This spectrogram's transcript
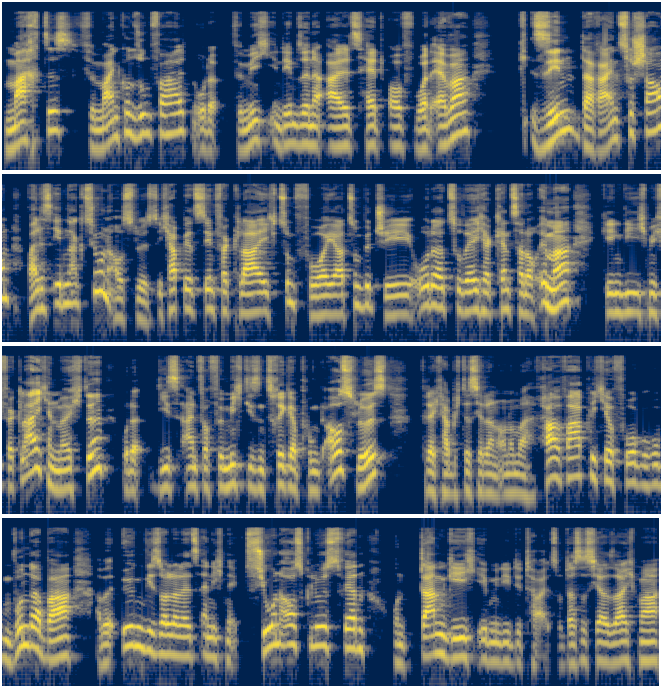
macht es für mein Konsumverhalten oder für mich in dem Sinne als Head of whatever Sinn, da reinzuschauen, weil es eben eine Aktion auslöst. Ich habe jetzt den Vergleich zum Vorjahr, zum Budget oder zu welcher Kennzahl auch immer, gegen die ich mich vergleichen möchte oder die es einfach für mich diesen Triggerpunkt auslöst. Vielleicht habe ich das ja dann auch nochmal farblich hervorgehoben, wunderbar, aber irgendwie soll da letztendlich eine Aktion ausgelöst werden und dann gehe ich eben in die Details. Und das ist ja, sag ich mal,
